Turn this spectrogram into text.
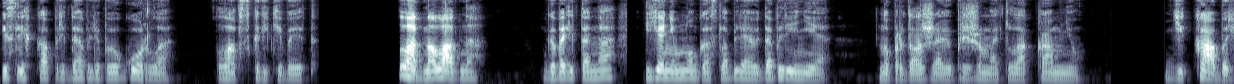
и слегка придавливаю горло. Ла вскрикивает. «Ладно, ладно», — говорит она, и я немного ослабляю давление, но продолжаю прижимать Ла к камню. «Декабрь»,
